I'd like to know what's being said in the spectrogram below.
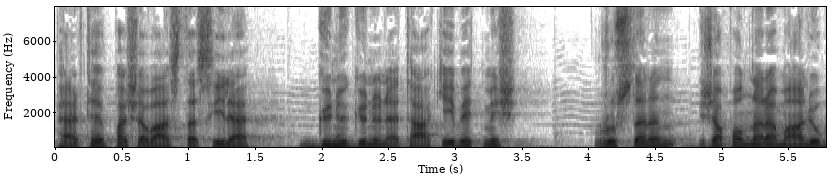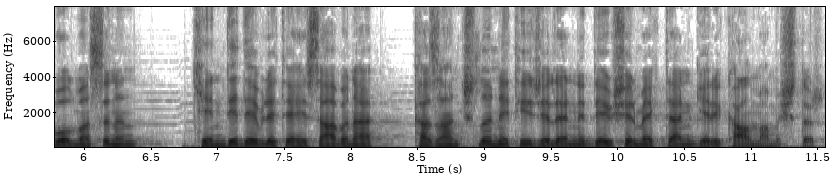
Pertev Paşa vasıtasıyla günü gününe takip etmiş, Rusların Japonlara mağlup olmasının kendi devleti hesabına kazançlı neticelerini devşirmekten geri kalmamıştır.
